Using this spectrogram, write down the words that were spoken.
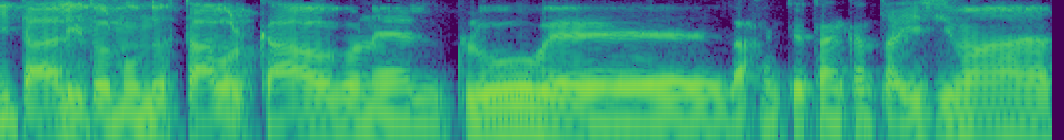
y tal, y todo el mundo está volcado con el club, eh, la gente está encantadísima,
